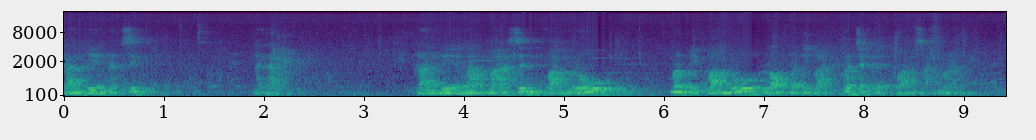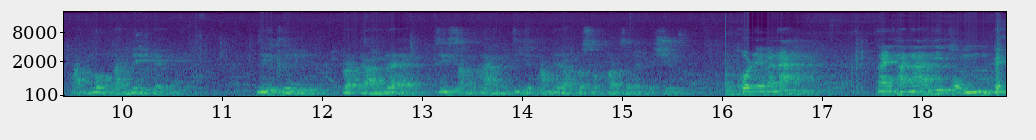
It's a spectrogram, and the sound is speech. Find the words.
การเรียนทั้งสิ้นนะครับ การเรียนนำมาซึ่งความรู้ เมื่อมีความรู้ลองปฏิบัติก็จะเกิดความสามารถทำโน่นทำนี่เป็น นี่คือประการแรกที่สำคัญที่จะทำให้เราประสบความสำเร็จในชีวิตคนเดียวกันนะ ในฐานะที่ผมเป็น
